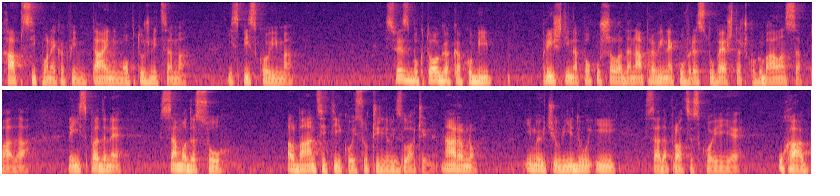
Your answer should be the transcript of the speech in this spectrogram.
hapsi po nekakvim tajnim optužnicama i spiskovima. Sve zbog toga kako bi Priština pokušala da napravi neku vrstu veštačkog balansa pa da ne ispadne samo da su Albanci ti koji su učinili zločine. Naravno, imajući u vidu i sada proces koji je u Hagu.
